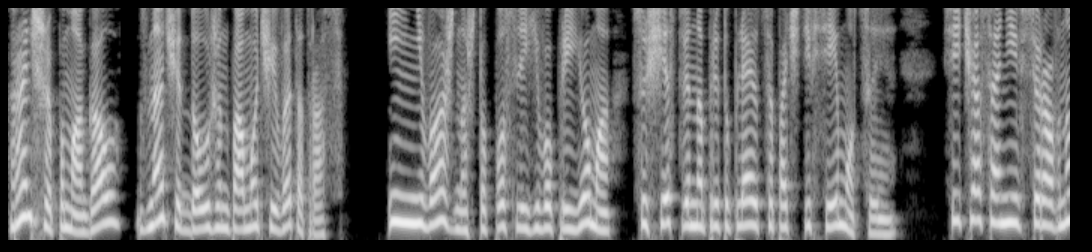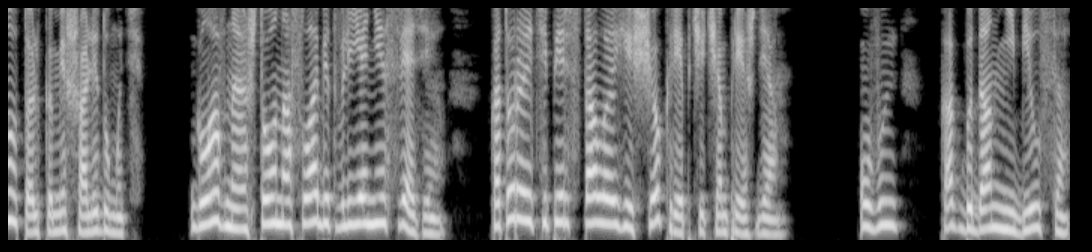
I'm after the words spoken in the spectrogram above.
Раньше помогал, значит, должен помочь и в этот раз. И не важно, что после его приема существенно притупляются почти все эмоции. Сейчас они все равно только мешали думать. Главное, что он ослабит влияние связи, которое теперь стало еще крепче, чем прежде. Увы, как бы Дан ни бился,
